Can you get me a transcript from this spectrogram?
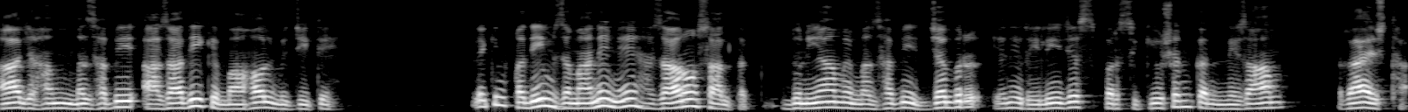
آج ہم مذہبی آزادی کے ماحول میں جیتے ہیں۔ لیکن قدیم زمانے میں ہزاروں سال تک دنیا میں مذہبی جبر یعنی ریلیجس پرسیکیوشن کا نظام رائج تھا۔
